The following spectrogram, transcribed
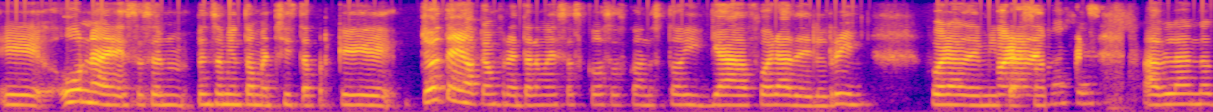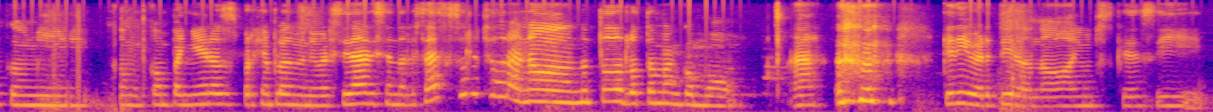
eh, una es, es, el pensamiento machista, porque yo tengo que enfrentarme a esas cosas cuando estoy ya fuera del ring, fuera de mi personaje, hablando con, mi, con mis compañeros, por ejemplo, de mi universidad, diciéndoles, ¿sabes que soy luchadora? No, no todos lo toman como, ah, qué divertido, ¿no? Hay muchos que sí.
